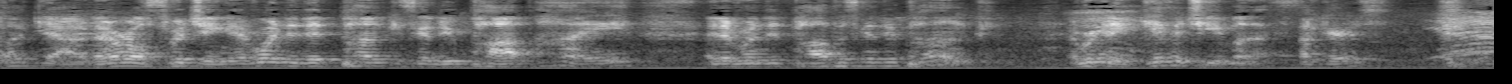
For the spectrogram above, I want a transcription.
Fuck yeah. Now we're all switching. Everyone that did punk is gonna do pop, hi. And everyone that did pop is gonna do punk. And we're gonna give it to you, motherfuckers. Yeah,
